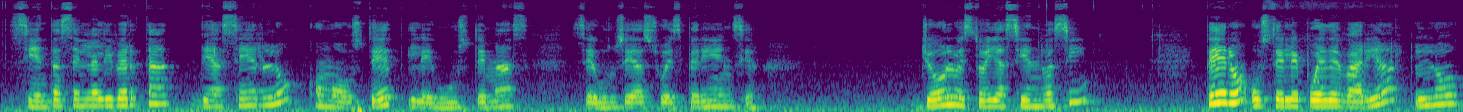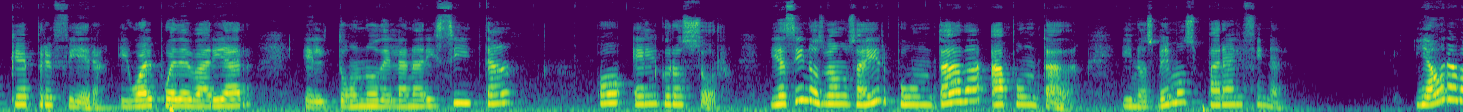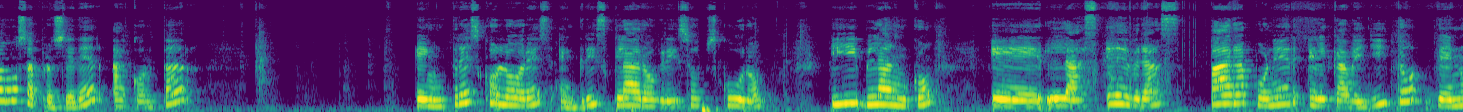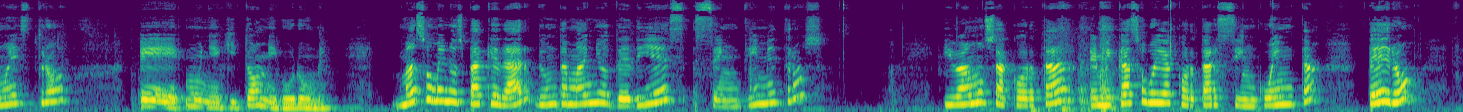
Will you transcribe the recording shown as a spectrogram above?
siéntase en la libertad de hacerlo como a usted le guste más, según sea su experiencia. Yo lo estoy haciendo así, pero usted le puede variar lo que prefiera. Igual puede variar el tono de la naricita o el grosor. Y así nos vamos a ir puntada a puntada. Y nos vemos para el final. Y ahora vamos a proceder a cortar en tres colores, en gris claro, gris oscuro y blanco, eh, las hebras para poner el cabellito de nuestro eh, muñequito amigurumi. Más o menos va a quedar de un tamaño de 10 centímetros y vamos a cortar, en mi caso voy a cortar 50, pero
